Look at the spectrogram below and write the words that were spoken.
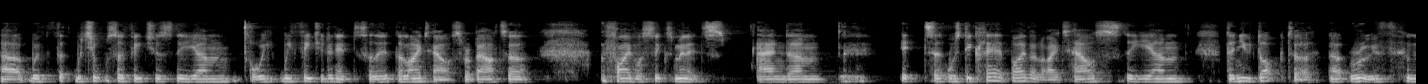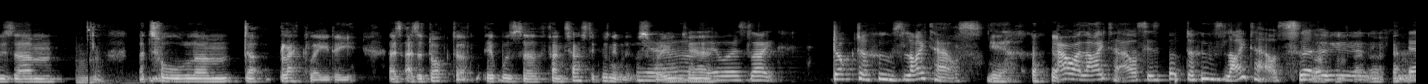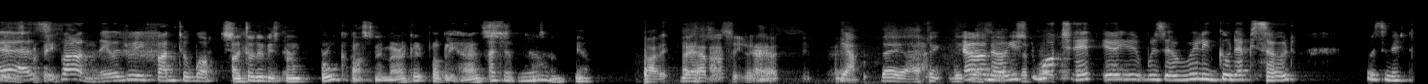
uh, with the, which also features the um, we, we featured in it so the, the lighthouse for about uh, five or six minutes, and um, it uh, was declared by the lighthouse the um, the new doctor uh, Ruth, who's um, mm-hmm. a tall um, uh, black lady, as as a doctor. It was uh, fantastic, wasn't it? When it was yeah, screened, yeah, it was like Doctor Who's lighthouse. Yeah. Our lighthouse is Doctor Who's lighthouse. So, yeah, it it's fun. It was really fun to watch. I don't know if it's been broadcast in America. It probably has. I don't know. Yeah. I, I haven't seen it yet. Yeah, they. I think. They, oh, no, yes, no, you should watch it. Uh, it was a really good episode, wasn't it?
